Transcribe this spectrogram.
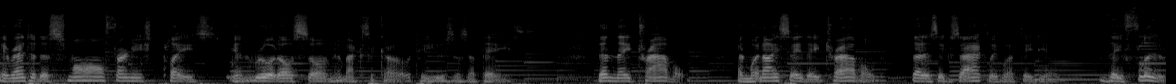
They rented a small furnished place in Ruidoso, New Mexico to use as a base. Then they traveled. And when I say they traveled, that is exactly what they did. They flew,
